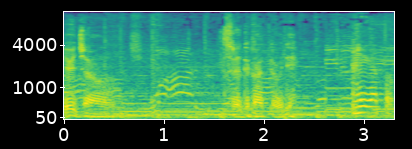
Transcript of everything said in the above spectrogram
ゆいちゃん連れて帰っておいでありがとう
